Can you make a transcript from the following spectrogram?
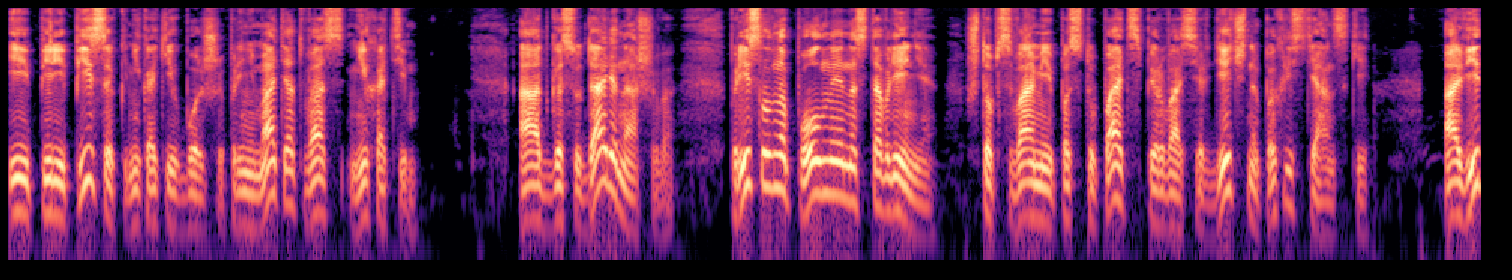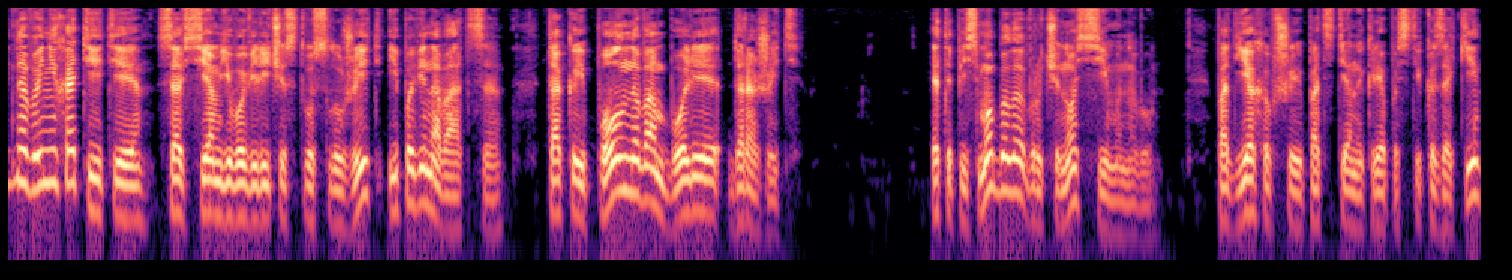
и переписок никаких больше принимать от вас не хотим. А от государя нашего прислано полное наставление, чтоб с вами поступать сперва сердечно по-христиански. А видно, вы не хотите совсем его величеству служить и повиноваться, так и полно вам более дорожить. Это письмо было вручено Симонову. Подъехавшие под стены крепости казаки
